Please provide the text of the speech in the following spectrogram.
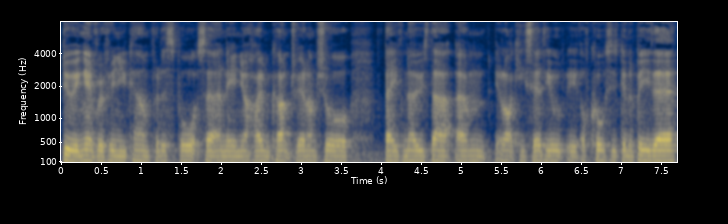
doing everything you can for the sport, certainly in your home country, and I'm sure Dave knows that. Um, like he said, he'll, he of course he's going to be there,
